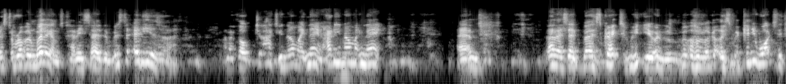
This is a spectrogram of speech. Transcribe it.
"Mr. Robin Williams," and he said, "Mr. Eddie is Izzard." And I thought, God, you know my name. How do you know my name? And and I said, well, it's great to meet you. And look at this. Can you watch this?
